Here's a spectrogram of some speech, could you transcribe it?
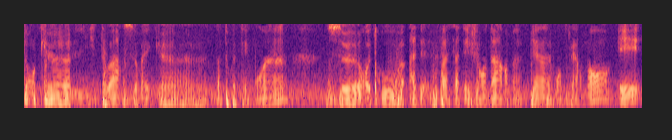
Donc euh, l'histoire serait que notre témoin se retrouve face à des gendarmes bien involontairement et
